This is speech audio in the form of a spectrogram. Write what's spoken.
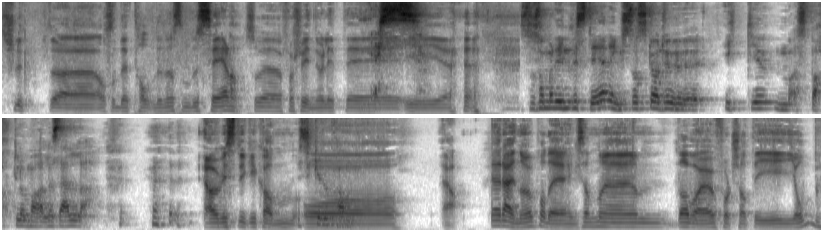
slutt... eh, Altså detaljene som du ser, da. Så forsvinner jo litt i, Yes! i eh, Så som en investering så skal du ikke sparkle og male selv, da. Ja, hvis du ikke kan, Hvis ikke og Ja. Jeg regna jo på det. ikke sant? Da var jeg jo fortsatt i jobb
